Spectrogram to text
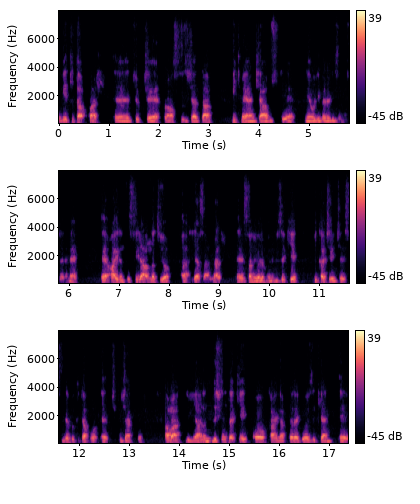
bir kitap var e, Türkçe'ye, Fransızca'dan Bitmeyen Kabus diye neoliberalizm üzerine e, ayrıntısıyla anlatıyor e, yazarlar. E, sanıyorum önümüzdeki birkaç ay içerisinde bu kitap e, çıkacaktır. Ama dünyanın dışındaki o kaynaklara göz diken e,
